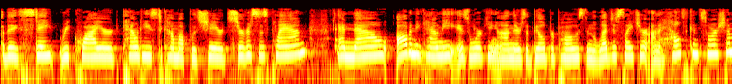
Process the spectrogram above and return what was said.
the state required counties to come up with shared services plan, and now Albany County is working on, there's a bill proposed in the legislature on a health consortium.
